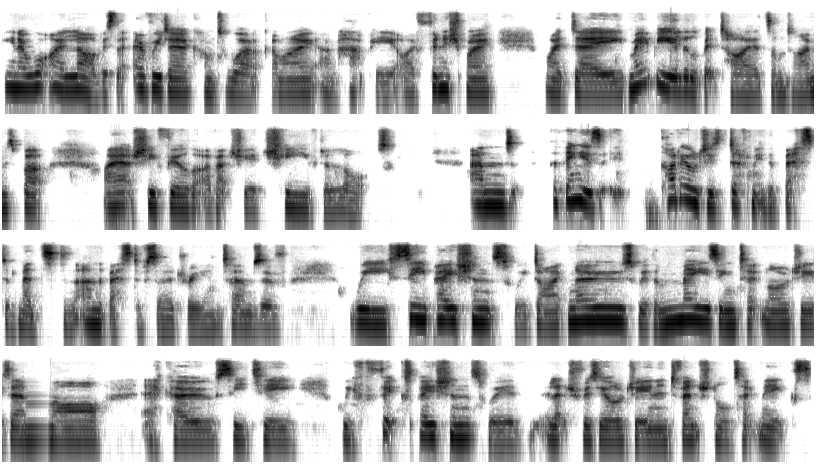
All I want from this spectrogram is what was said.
you know what i love is that every day i come to work and i am happy i finish my my day maybe a little bit tired sometimes but i actually feel that i've actually achieved a lot and the thing is, cardiology is definitely the best of medicine and the best of surgery in terms of we see patients, we diagnose with amazing technologies, MR, echo, CT. We fix patients with electrophysiology and interventional techniques,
